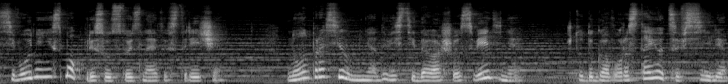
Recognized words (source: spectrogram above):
сегодня не смог присутствовать на этой встрече – но он просил меня довести до вашего сведения, что договор остается в силе.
